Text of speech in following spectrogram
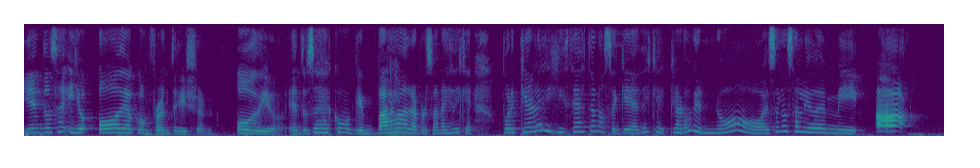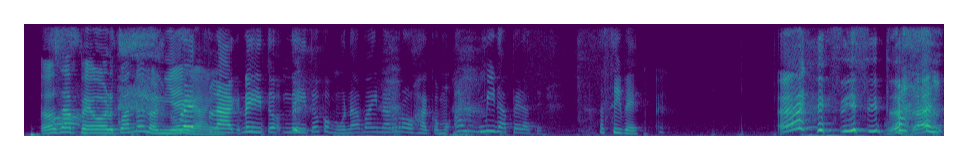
Y entonces, y yo odio confrontation, odio. Entonces es como que baja a la persona y dije, ¿por qué le dijiste esto? No sé qué. Y dije, claro que no, eso no salió de mí. ¡Ah! o sea, peor cuando lo niegan. Red flag. Necesito, necesito como una vaina roja, como, ay, mira, espérate. Así ve. sí, sí, total.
